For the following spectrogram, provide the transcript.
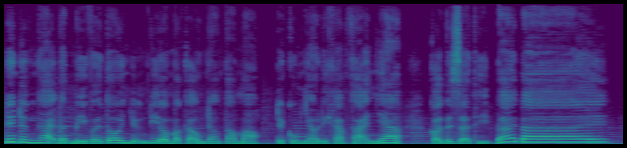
Nên đừng ngại bật mí với tôi những điều mà các ông đang tò mò để cùng nhau đi khám phá nha. Còn bây giờ thì bye bye!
